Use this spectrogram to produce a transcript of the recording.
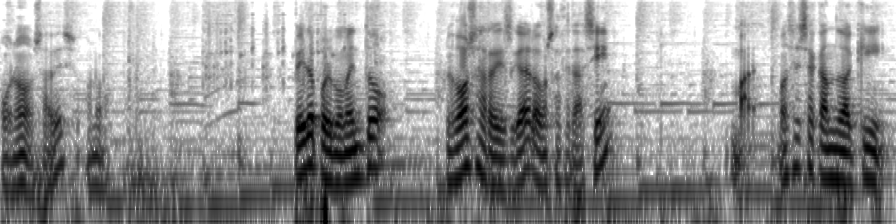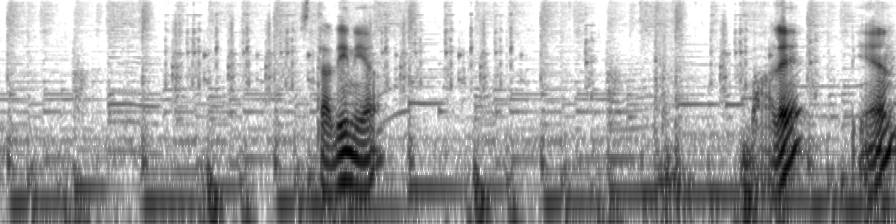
O no, ¿sabes? O no. Pero por el momento nos vamos a arriesgar. Vamos a hacer así. Vale, vamos a ir sacando aquí esta línea. Vale, bien.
